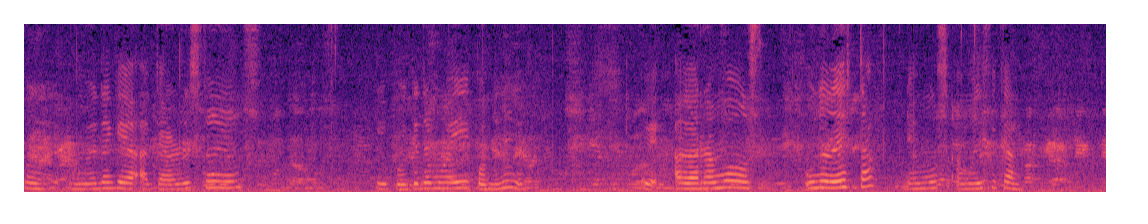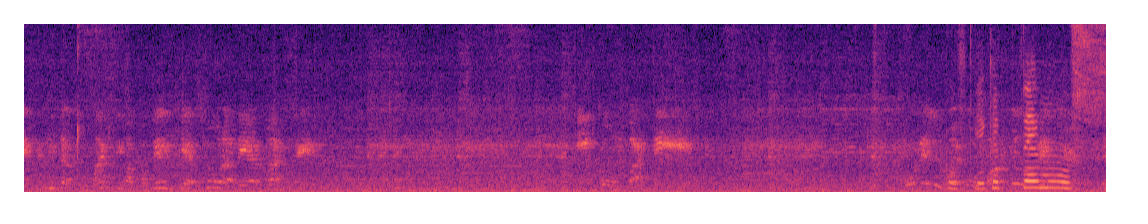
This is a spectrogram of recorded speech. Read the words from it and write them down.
Pues que. Y que tenemos ahí contenido. Pues agarramos una de estas y vamos a modificar. Pues ya que tenemos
